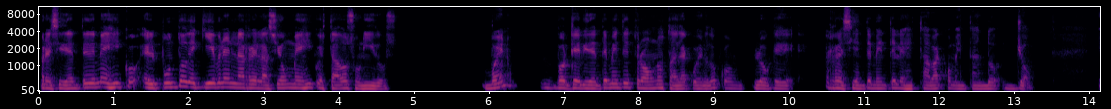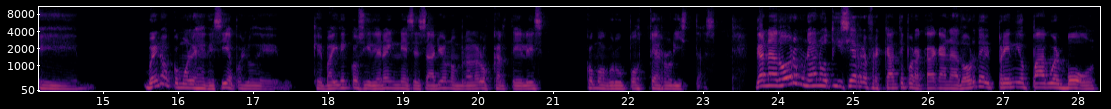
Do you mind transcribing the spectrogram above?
presidente de México, el punto de quiebre en la relación México-Estados Unidos. Bueno, porque evidentemente Trump no está de acuerdo con lo que recientemente les estaba comentando yo. Eh, bueno, como les decía, pues lo de que Biden considera innecesario nombrar a los carteles como grupos terroristas. Ganador, una noticia refrescante por acá, ganador del premio Powerball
